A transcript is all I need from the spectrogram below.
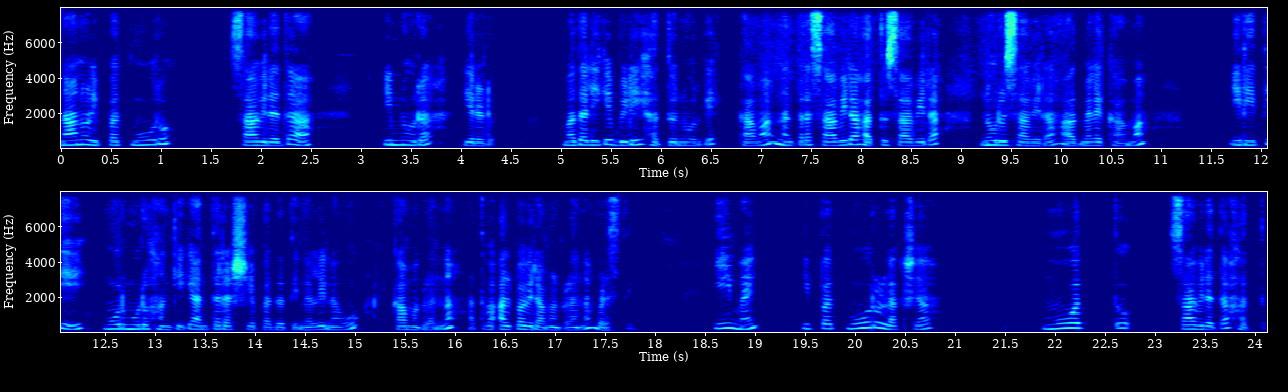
ನಾನ್ನೂರ ಇಪ್ಪತ್ತ್ಮೂರು ಸಾವಿರದ ಇನ್ನೂರ ಎರಡು. ಮೊದಲಿಗೆ ಬಿಡಿ ಹತ್ತು ನೂರಿಗೆ ಕಾಮ, ನಂತರ ಸಾವಿರ, ಹತ್ತು ಸಾವಿರ, ನೂರು ಸಾವಿರ ಆದಮೇಲೆ ಕಾಮ. ಈ ರೀತಿ ಮೂರು ಮೂರು ಅಂಕಿಗೆ ಅಂತಾರಾಷ್ಟ್ರೀಯ ಪದ್ಧತಿನಲ್ಲಿ ನಾವು ಕಾಮಗಳನ್ನು ಅಥವಾ ಅಲ್ಪವಿರಾಮಗಳನ್ನು ಬಳಸ್ತೀವಿ. ಈ ಮೈ ಇಪ್ಪತ್ತ್ಮೂರು ಲಕ್ಷ ಮೂವತ್ತು ಸಾವಿರದ ಹತ್ತು.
